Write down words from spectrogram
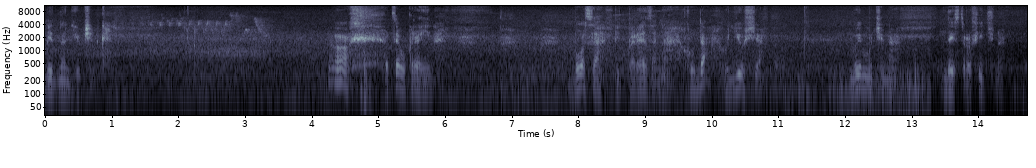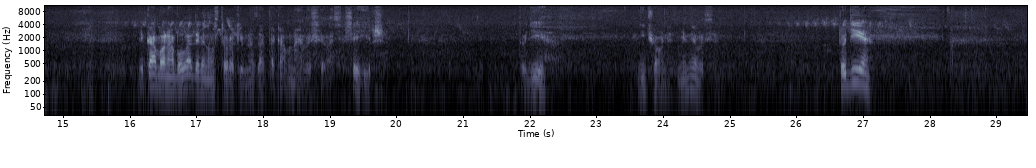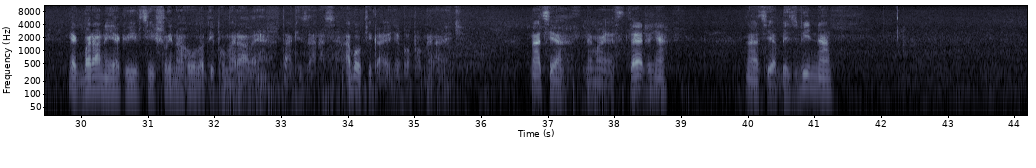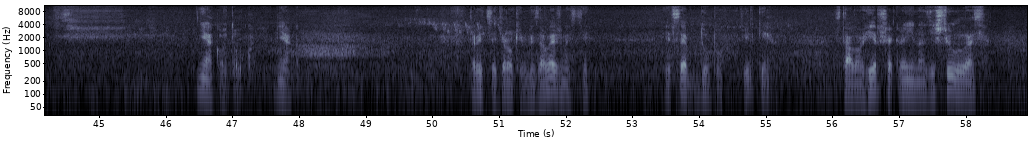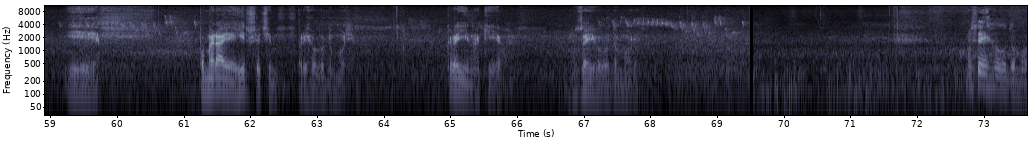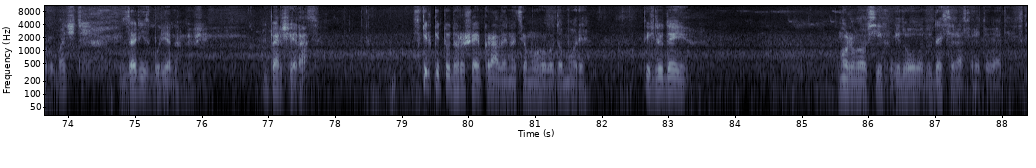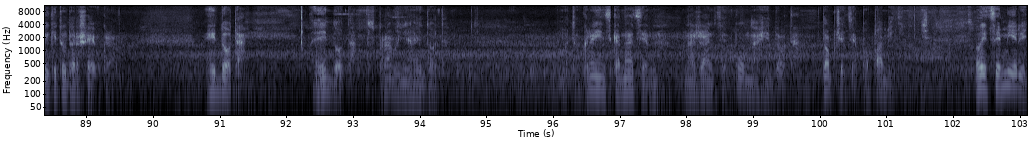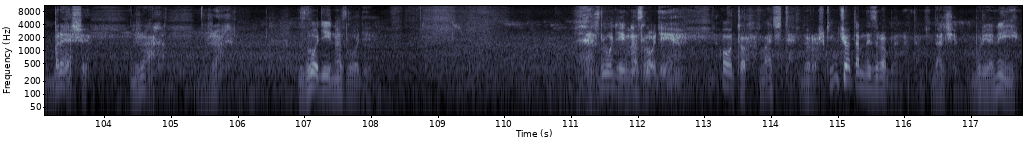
Бідна дівчинка. Ох, оце Україна. Боса, підперезана, худа, худюща, вимучена, дистрофічна. Яка вона була 90 років назад, така вона і лишилася, ще гірше. Тоді нічого не змінилося. Тоді, як барани, як вівці йшли на голод і помирали, так і зараз. Або втікають, або помирають. Нація не має стерження, нація безвільна. Ніякого толку. Ніякого. 30 років незалежності і все в дупу. Тільки стало гірше, країна зіщулилась і помирає гірше, ніж при Голодоморі. Україна, Київ. Музей Голодомору. Музей Голодомору, бачите, заріс бур'янами вже. Перший раз. Скільки тут грошей вкрали на цьому голодоморі? Тих людей можемо всіх від голоду 10 разів врятувати. Скільки тут грошей вкрали. Гідота. Гідота. Справжня гідота. От, українська нація, на, жаль, це повна гідота. Топчеться по пам'яті. Лицемірить, бреше. Жах. Жах. Злодій на злодій. Злодій на злодій. Ото, бачите, дорожки. Нічого там не зроблено. Там далі бур'яни і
